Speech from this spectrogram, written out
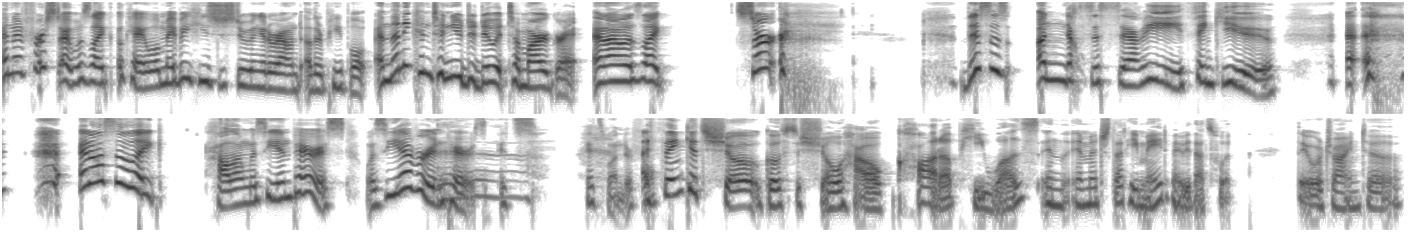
And at first i was like okay well maybe he's just doing it around other people. And then he continued to do it to margaret and i was like sir this is unnecessary. Thank you. And also like how long was he in paris was he ever in paris Uh, it's it's wonderful I think it show goes to show how caught up he was in the image that he made. Maybe that's what they were trying to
